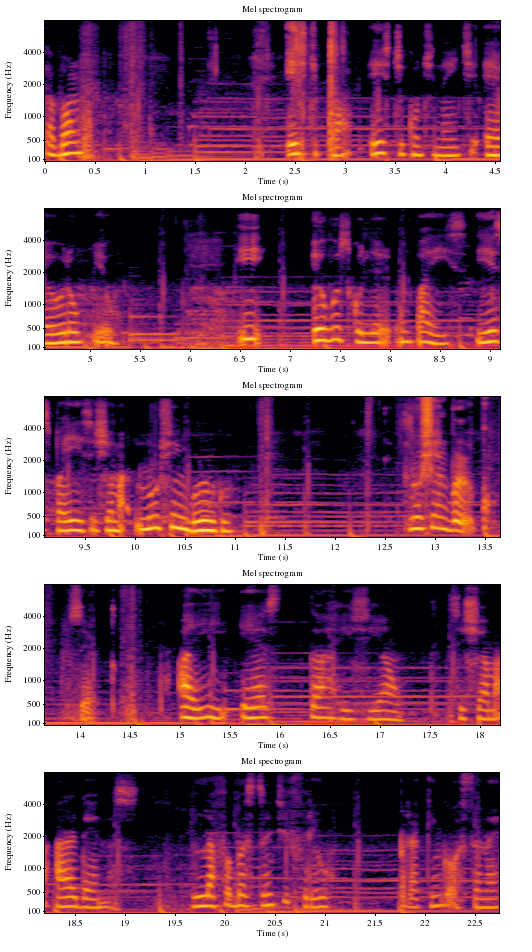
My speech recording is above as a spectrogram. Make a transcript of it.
tá bom? Este, este continente é europeu. E eu vou escolher um país. E esse país se chama Luxemburgo. Luxemburgo, certo? Aí, esta região se chama Ardenas. Lá foi bastante frio, para quem gosta, né?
